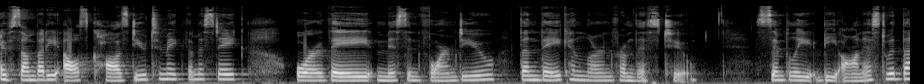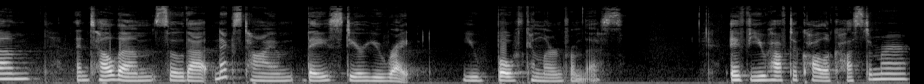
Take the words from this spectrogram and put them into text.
If somebody else caused you to make the mistake or they misinformed you, then they can learn from this too. Simply be honest with them and tell them so that next time they steer you right. You both can learn from this. If you have to call a customer,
